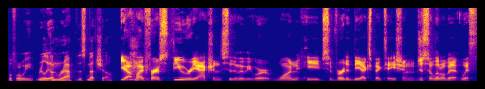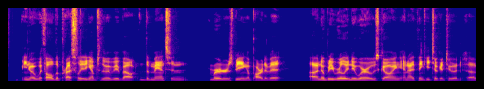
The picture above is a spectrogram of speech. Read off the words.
before we really unwrap this nutshell. Yeah, my first few reactions to the movie were one, he subverted the expectation just a little bit with, you know, with all the press leading up to the movie about the Manson murders being a part of it. Uh, nobody really knew where it was going, and I think he took it to a, a,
